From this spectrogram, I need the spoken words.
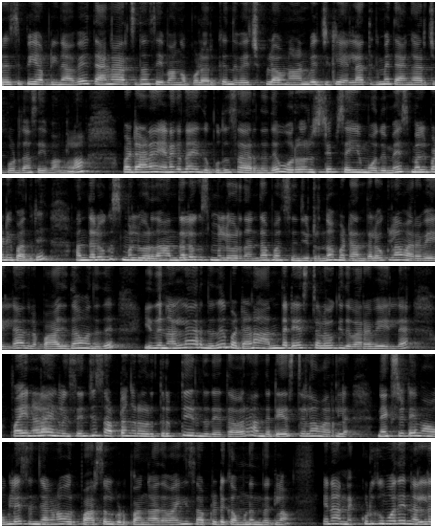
ரெசிபி அப்படின்னாவே தேங்காய் அரைச்சி தான் செய்வாங்க போல இருக்குது இந்த வெஜ் புலாவ் நான்வெஜ்ஜுக்கு எல்லாத்துக்குமே தேங்காய் அரைச்சி போட்டு தான் செய்வாங்களாம். பட் ஆனால் எனக்கு தான் இது புதுசாக இருந்தது. ஒரு ஒரு ஸ்டெப் செய்யும் போதுமே ஸ்மெல் பண்ணி பார்த்துட்டு அந்தளவுக்கு ஸ்மெல் வருதா அந்தளவுக்கு ஸ்மெல் வருதான்னு தான் செஞ்சுட்டு இருந்தோம். பட் அந்தளவுக்குலாம் வரவே இல்லை. அதில் பாதி தான் வந்தது. இது நல்லா இருந்தது. பட் ஆனால் அந்த டேஸ்ட் அளவுக்கு இது வரவே இல்லை. ஃபைனலாக எங்களுக்கு செஞ்சு சாப்பிட்டங்கிற ஒரு திருப்தி இருந்ததே தவிர அந்த டேஸ்ட்டெல்லாம் வரல. நெக்ஸ்ட் டைம் அவங்களே செஞ்சாங்கன்னா ஒரு பார்சல் கொடுப்பாங்க. அதை வாங்கி சாப்பிட்டுட்டு கம்முன்னு இருந்துக்கலாம். ஏன்னா கொடுக்கும்போதே நல்ல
